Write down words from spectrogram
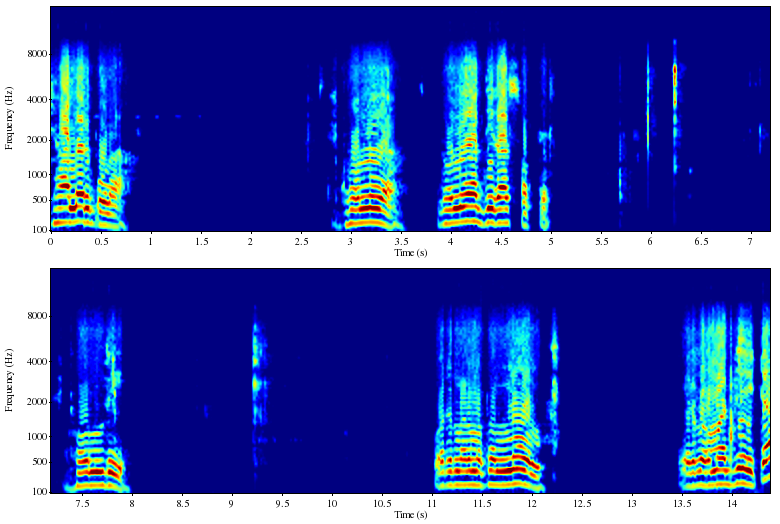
ঝালের গুঁড়া। ধনিয়া ধনিয়া জিরার সাথে। হলদি। পরিমাণ মতো নুন। এরপর আমার যে এটা,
